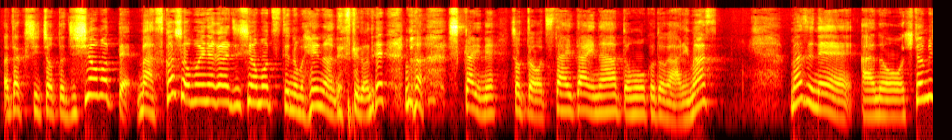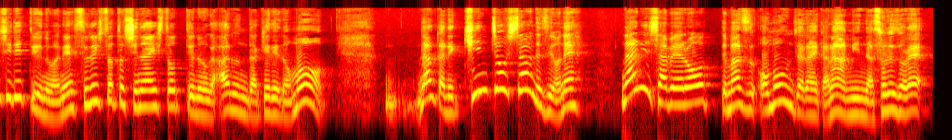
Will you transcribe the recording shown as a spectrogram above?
私ちょっと自信を持って、まあ少し思いながら自信を持つっていうのも変なんですけどね、まあしっかりね、ちょっと伝えたいなと思うことがあります。まずね、あの、人見知りっていうのはね、する人としない人っていうのがあるんだけれども、なんかね、緊張しちゃうんですよね。何喋ろうってまず思うんじゃないかな、みんなそれぞれ。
